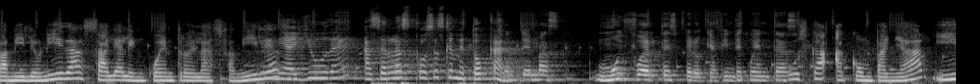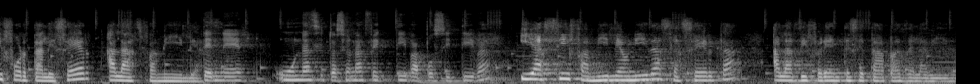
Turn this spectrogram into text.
Familia Unida sale al encuentro de las familias. Que me ayude a hacer las cosas que me tocan. Son temas muy fuertes, pero que a fin de cuentas busca acompañar y fortalecer a las familias. Tener una situación afectiva positiva. Y así Familia Unida se acerca a las diferentes etapas de la vida.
